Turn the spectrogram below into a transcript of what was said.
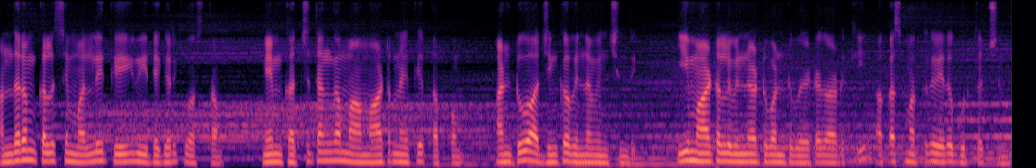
అందరం కలిసి మళ్ళీ తిరిగి నీ దగ్గరికి వస్తాం. మేము ఖచ్చితంగా మా మాటనైతే తప్పం అంటూ ఆ జింక విన్నవించింది. ఈ మాటలు విన్నటువంటి వేటగాడికి అకస్మాత్తుగా ఏదో గుర్తొచ్చింది.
